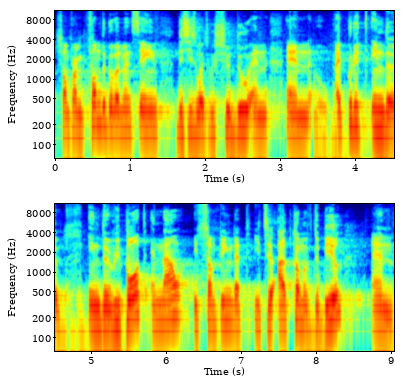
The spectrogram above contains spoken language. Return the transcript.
someone from the government saying this is what we should do and, and I put it in the, in the report and now it's something that it's an outcome of the bill and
